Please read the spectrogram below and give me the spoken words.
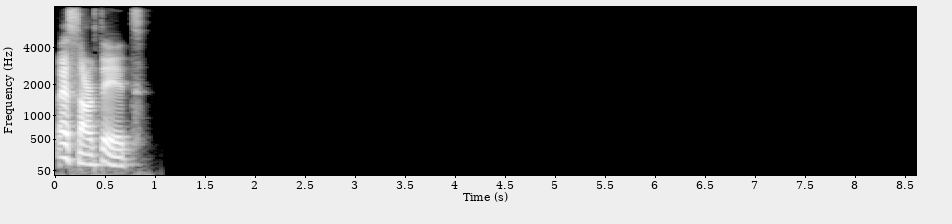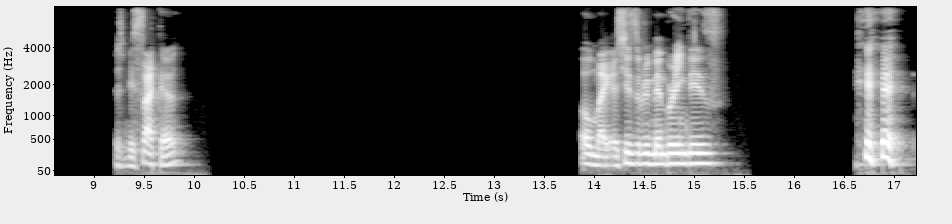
let's start it. it. Is Misaka? Oh my god, she's remembering this.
